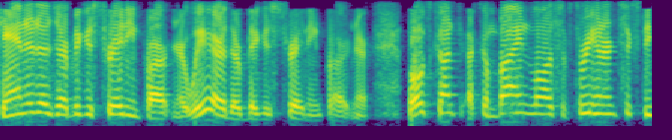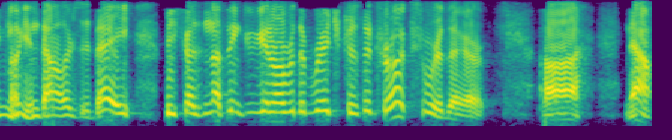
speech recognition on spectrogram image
Canada is our biggest trading partner. We are their biggest trading partner. Both countries, a combined loss of $360 million a day because nothing could get over the bridge because the trucks were there. Uh, now,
